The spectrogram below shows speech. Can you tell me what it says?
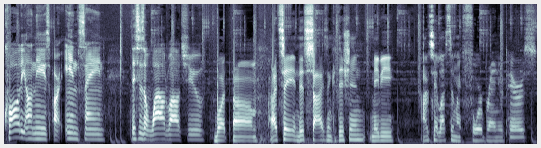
quality on these are insane. This is a wild, wild shoe. But um, I'd say in this size and condition, maybe I would say less than like four brand new pairs,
